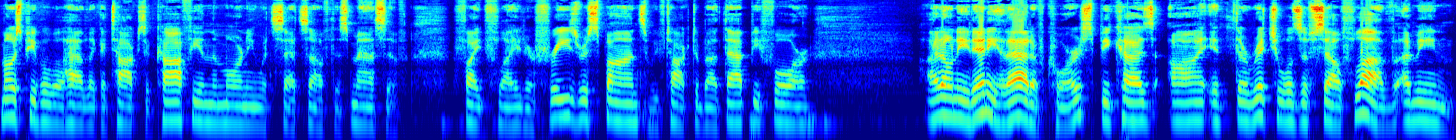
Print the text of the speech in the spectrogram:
Most people will have like a toxic coffee in the morning, which sets off this massive fight, flight, or freeze response. We've talked about that before. I don't need any of that, of course, because uh, it, the rituals of self love. I mean,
